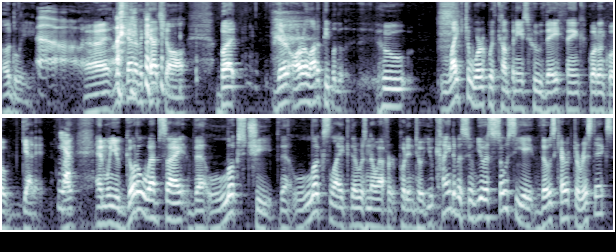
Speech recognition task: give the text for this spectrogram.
ugly. Oh. All right, that's kind of a catch-all, but there are a lot of people who like to work with companies who they think, quote unquote, get it. Yeah. Right? And when you go to a website that looks cheap, that looks like there was no effort put into it, you kind of assume you associate those characteristics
